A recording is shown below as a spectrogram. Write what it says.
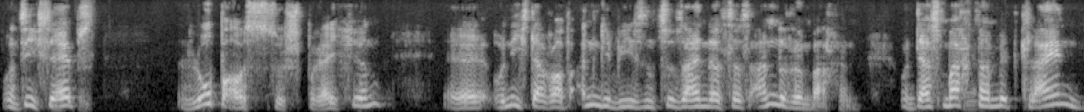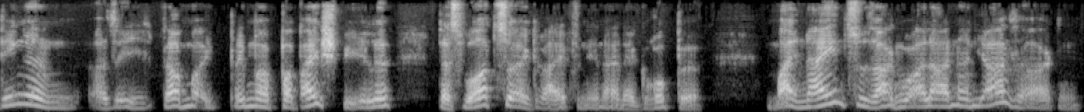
und sich selbst Lob auszusprechen äh, und nicht darauf angewiesen zu sein, dass das andere machen. Und das macht ja. man mit kleinen Dingen. Also ich, mal, ich bringe mal ein paar Beispiele. Das Wort zu ergreifen in einer Gruppe, mal Nein zu sagen, wo alle anderen Ja sagen,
